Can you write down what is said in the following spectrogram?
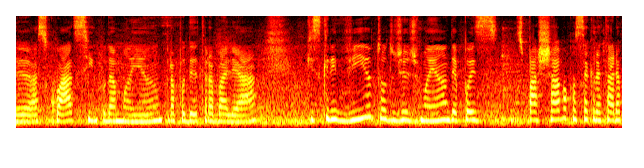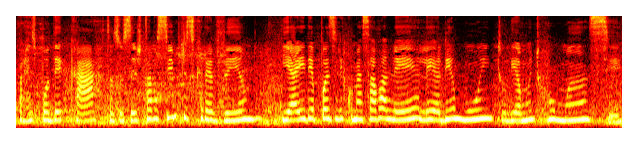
eh, às quatro, cinco da manhã, para poder trabalhar, que escrevia todo dia de manhã, depois despachava com a secretária para responder cartas, ou seja, estava sempre escrevendo. E aí depois ele começava a ler, lia, lia muito, lia muito romance,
